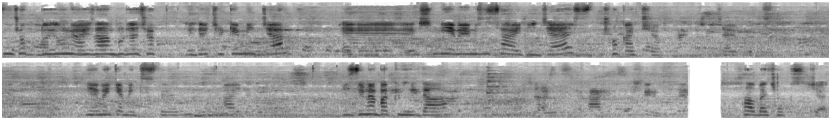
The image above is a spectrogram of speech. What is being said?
Sesim çok duyulmuyor. O yüzden burada çok video çekemeyeceğim. Ee, şimdi yemeğimizi söyleyeceğiz. Çok açım. Yemek yemek istiyorum. Aynen. Yüzüme bakın bir daha. Hava çok sıcak.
